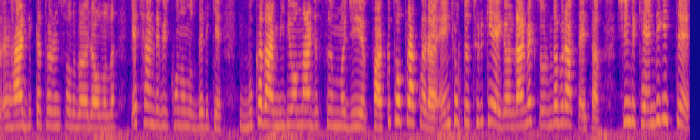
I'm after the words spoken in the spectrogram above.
her diktatörün sonu böyle olmalı. Geçen de bir konuğumuz dedi ki bu kadar milyonlarca sığınmacıyı farklı topraklara en çok da Türkiye'ye göndermek zorunda bıraktı Esad. Şimdi kendi gitti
